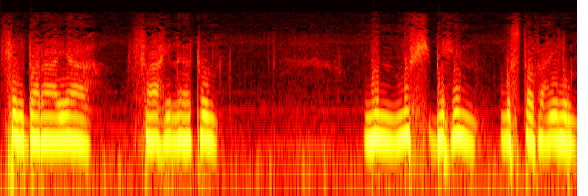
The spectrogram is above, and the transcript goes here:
في البرايا فاحلات من مشبه مستفعل.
